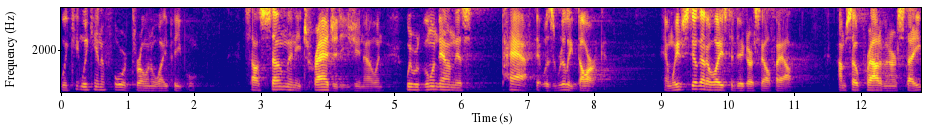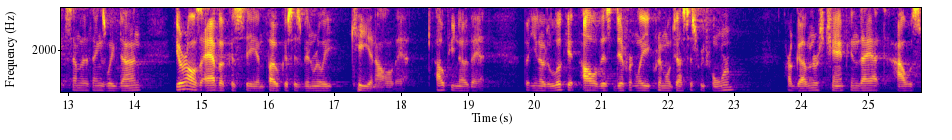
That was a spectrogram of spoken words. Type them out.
We can't, we can't afford throwing away people. Saw so many tragedies, you know, and we were going down this path that was really dark. And we've still got a ways to dig ourselves out. I'm so proud of in our state some of the things we've done. Your all's advocacy and focus has been really key in all of that. I hope you know that. But you know, to look at all of this differently, criminal justice reform, our governors championed that. I was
